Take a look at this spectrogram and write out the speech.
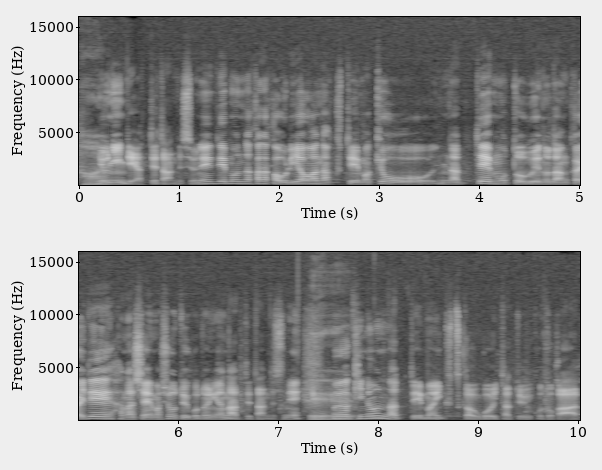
はい。4人でやってたんですよね、でもなかなか折り合わなくて、まあ今日になってもっと上の段階で話し合いましょうということにはなってたんですね。ええ。これが昨日になって、まあ、いくつか動いたということがあっ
